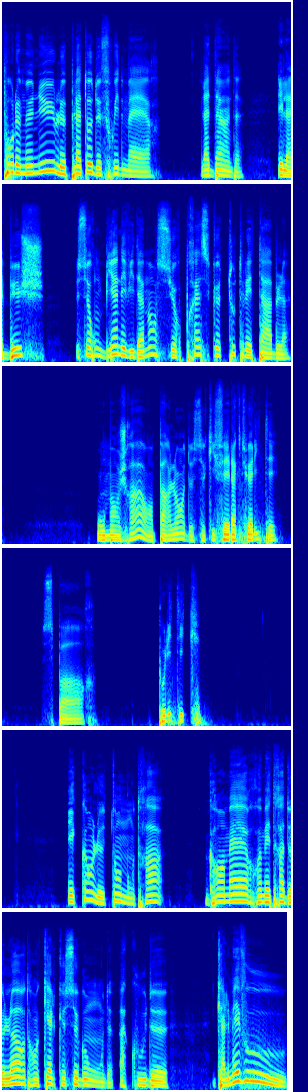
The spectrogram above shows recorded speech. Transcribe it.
Pour le menu, le plateau de fruits de mer, la dinde et la bûche seront bien évidemment sur presque toutes les tables. On mangera en parlant de ce qui fait l'actualité sport, politique. Et quand le ton montera, grand-mère remettra de l'ordre en quelques secondes, à coups de Calmez-vous,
